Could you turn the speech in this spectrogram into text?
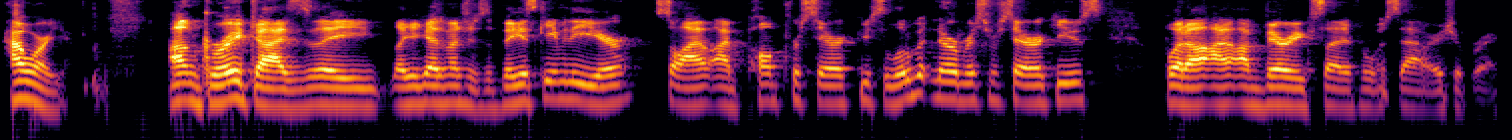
how are you? I'm great, guys. A, like you guys mentioned, it's the biggest game of the year. So I, I'm pumped for Syracuse, a little bit nervous for Syracuse, but I, I'm very excited for what Saturday should bring.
